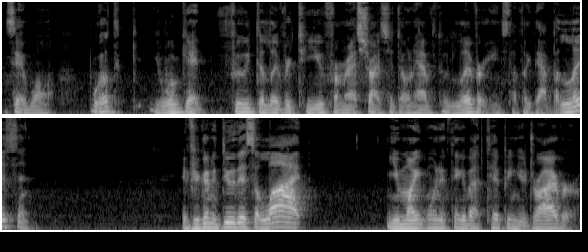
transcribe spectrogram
and say, well, We'll, will get food delivered to you from restaurants that don't have delivery and stuff like that. But listen, if you're going to do this a lot, you might want to think about tipping your driver.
